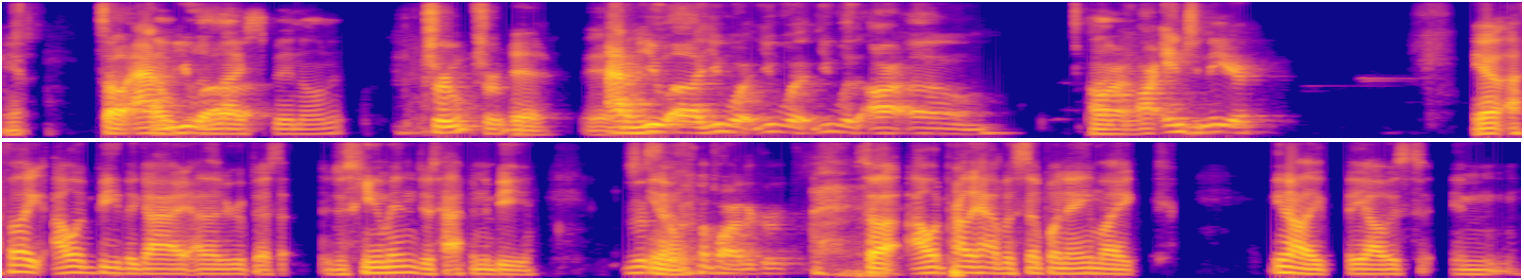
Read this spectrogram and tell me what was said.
Yeah. So Adam, you put a uh, nice spin on it. true, true. Yeah, yeah. Adam, you uh, you were you were you were our um our our engineer. Yeah, I feel like I would be the guy out of the group that's just human, just happened to be. Just You know. a part of the crew. So I would probably have a simple name like, you know, like they always in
